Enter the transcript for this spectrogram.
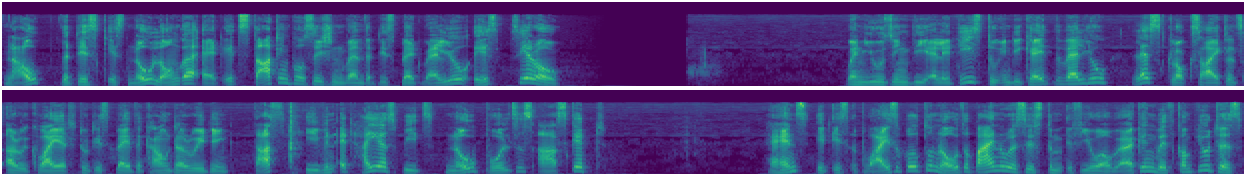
Now, the disk is no longer at its starting position when the displayed value is 0. When using the LEDs to indicate the value, less clock cycles are required to display the counter reading, thus even at higher speeds no pulses are skipped. Hence, it is advisable to know the binary system if you are working with computers,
